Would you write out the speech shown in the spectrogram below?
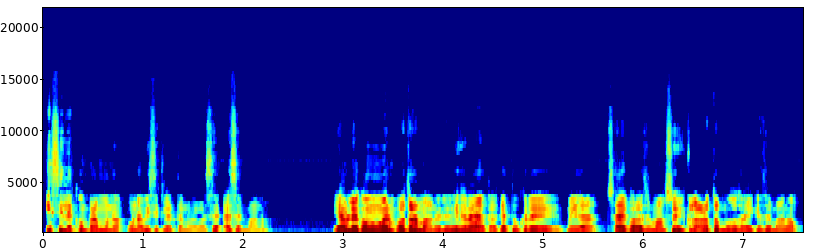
¿Y si le compramos una, una bicicleta nueva a ese, hermano? Y hablé con un otro hermano y le dije, ven acá, ¿qué tú crees? Mira, ¿sabes cuál es hermano? Sí, claro, todo el mundo sabe que ese hermano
